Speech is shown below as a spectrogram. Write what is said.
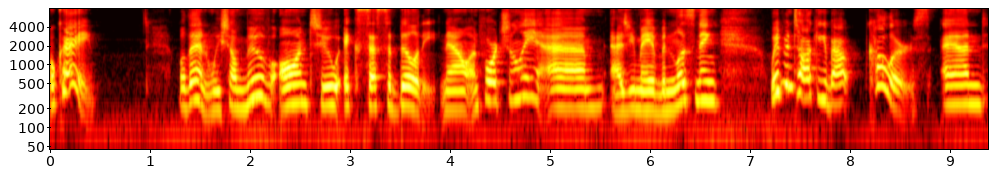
Okay. Well, then we shall move on to accessibility. Now, unfortunately, um, as you may have been listening, we've been talking about colors. And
